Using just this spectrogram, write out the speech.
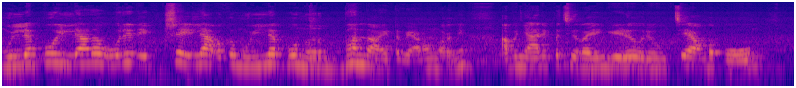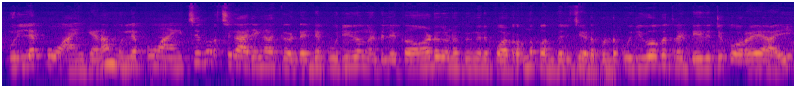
മുല്ലപ്പൂ ഇല്ലാതെ ഒരു രക്ഷയില്ല അവൾക്ക് മുല്ലപ്പൂ നിർബന്ധമായിട്ട് വേണമെന്ന് പറഞ്ഞു. അപ്പം ഞാനിപ്പോൾ ചിറയൻകീഴ് ഒരു ഉച്ചയാകുമ്പോൾ പോവും. മുല്ലപ്പൂ വാങ്ങിക്കണം. മുല്ലപ്പൂ വാങ്ങിച്ച് കുറച്ച് കാര്യങ്ങളൊക്കെ ഉണ്ട്. എന്റെ പുരികം കണ്ടില്ലേ? കാട് കണക്ക് ഇങ്ങനെ പടർന്ന് പന്തലിച്ച് കിടപ്പുണ്ട്. പുരികമൊക്കെ ത്രെഡ് ചെയ്തിട്ട് കുറേ ആയി.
